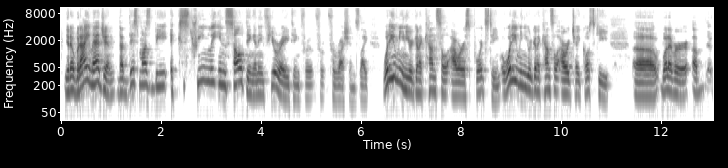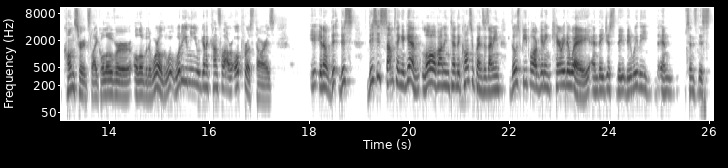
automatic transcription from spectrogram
you know but i imagine that this must be extremely insulting and infuriating for for, for russians. Like what do you mean you're going to cancel our sports team? Or what do you mean you're going to cancel our tchaikovsky uh, whatever uh, concerts like all over all over the world? What, what do you mean you're going to cancel our opera stars? You, know th- this this is something again law of unintended consequences. I mean those people are getting carried away and they just they, they really and since this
